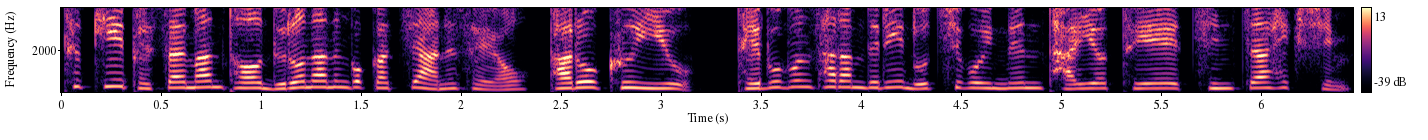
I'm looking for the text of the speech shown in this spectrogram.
특히 뱃살만 더 늘어나는 것 같지 않으세요? 바로 그 이유 대부분 사람들이 놓치고 있는 다이어트의 진짜 핵심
